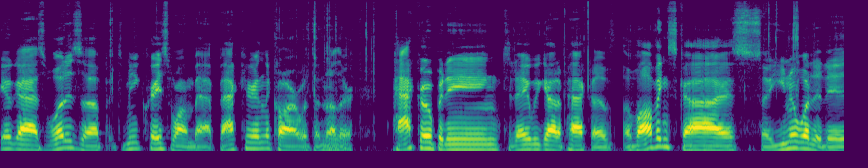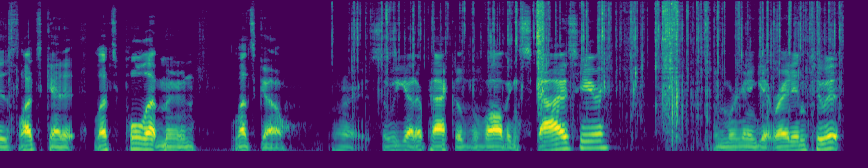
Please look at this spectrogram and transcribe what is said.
Yo guys, what is up? It's me, Krazed Wombat, back here in the car with another pack opening. Today we got a pack of Evolving Skies, so you know what it is. Let's get it. Let's pull that moon. Let's go. Alright, so we got our pack of Evolving Skies here, and we're going to get right into it.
